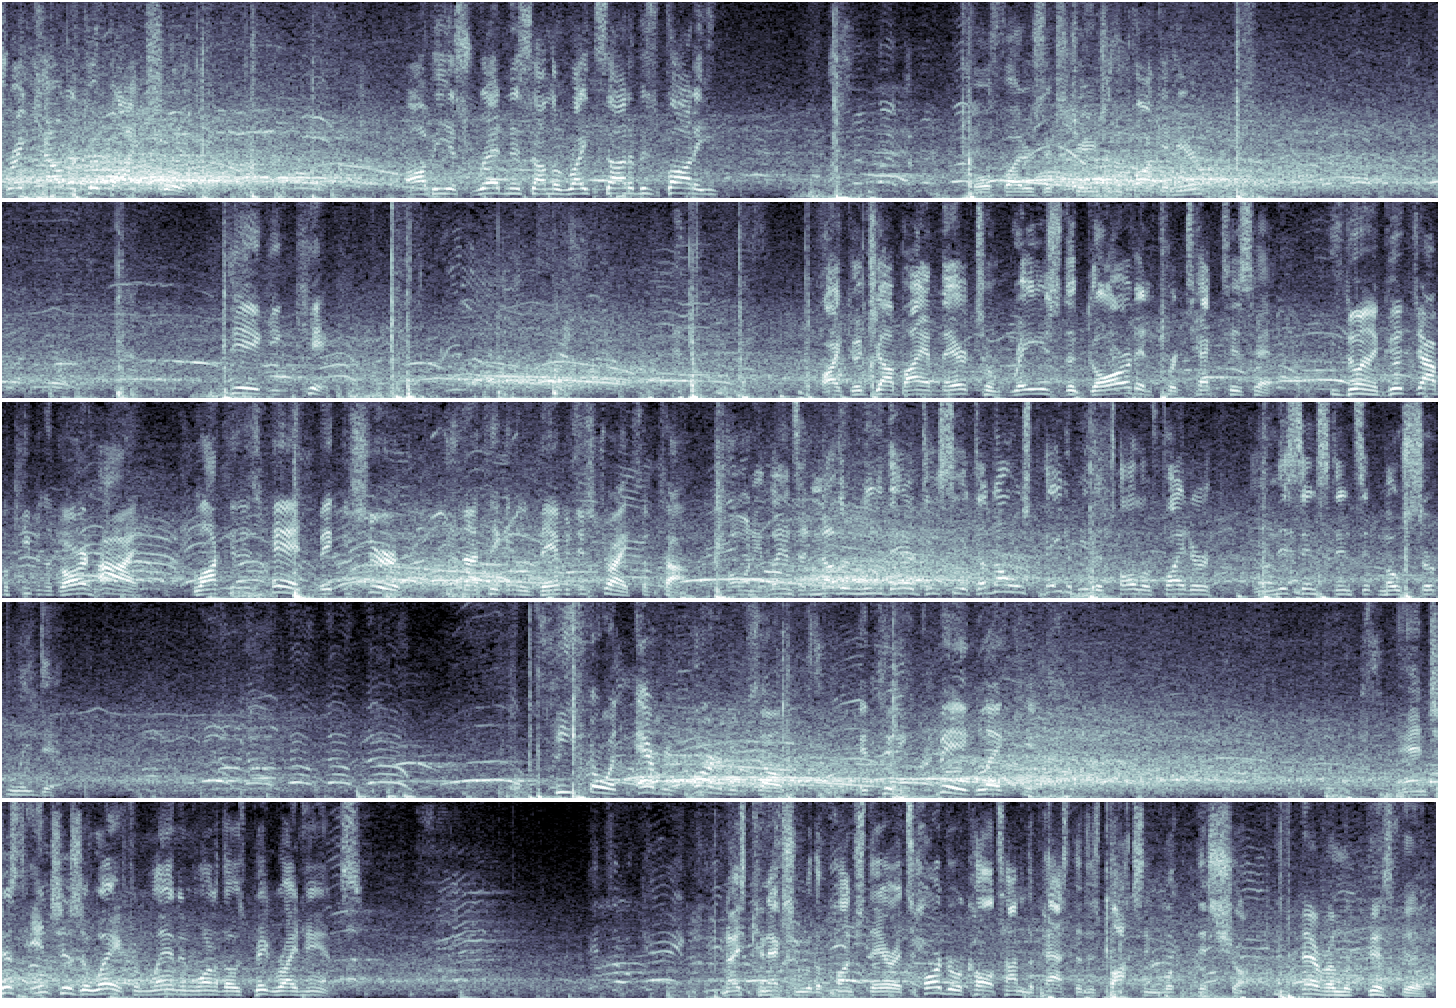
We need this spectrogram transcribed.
Straight counter, good goodbye, Choi. Obvious redness on the right side of his body. Both fighters exchange in the pocket here. Dig and kick. All right, good job by him there to raise the guard and protect his head. He's doing a good job of keeping the guard high, blocking his head, making sure he's not taking those damaging strikes up top. Oh, and he lands another knee there, DC. It doesn't always pay to be the taller fighter. In this instance, it most certainly did. He's throwing every part of himself into these big leg kicks. And just inches away from landing one of those big right hands. Nice connection with a punch there. It's hard to recall a time in the past that his boxing looked this sharp. He's never looked this good.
